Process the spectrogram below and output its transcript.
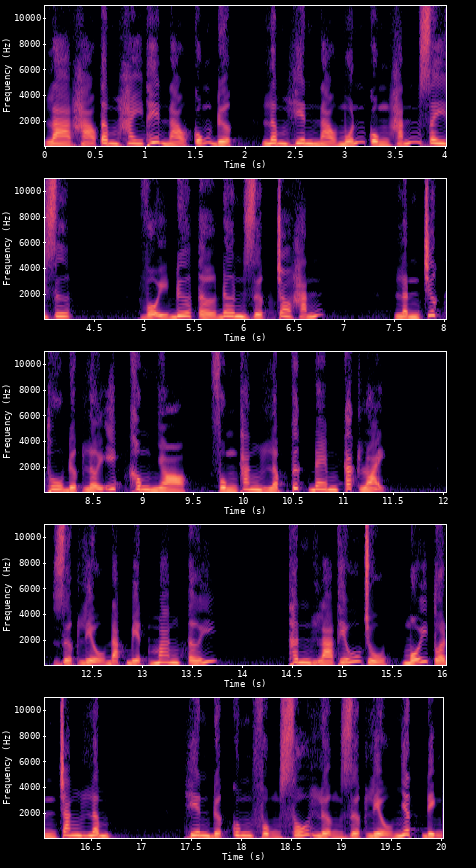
Là hảo tâm hay thế nào cũng được. Lâm hiên nào muốn cùng hắn dây dưa. Vội đưa tờ đơn dược cho hắn. Lần trước thu được lợi ích không nhỏ. Phùng thăng lập tức đem các loại. Dược liệu đặc biệt mang tới. Thân là thiếu chủ, mỗi tuần trăng lâm. Hiên được cung phụng số lượng dược liệu nhất định.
